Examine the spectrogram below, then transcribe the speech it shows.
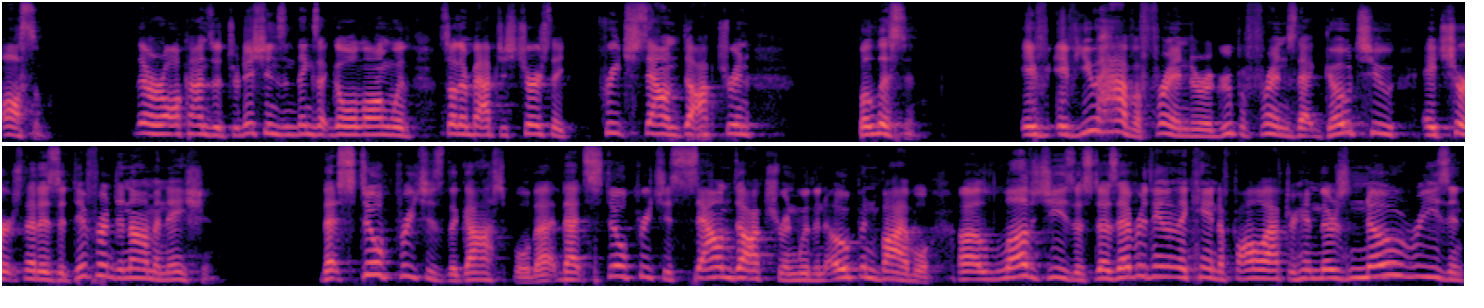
Awesome. There are all kinds of traditions and things that go along with southern baptist church. They preach sound doctrine. But listen if, if you have a friend or a group of friends that go to a church that is a different denomination that still preaches the gospel, that, that still preaches sound doctrine with an open Bible, uh, loves Jesus, does everything that they can to follow after him, there's no reason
